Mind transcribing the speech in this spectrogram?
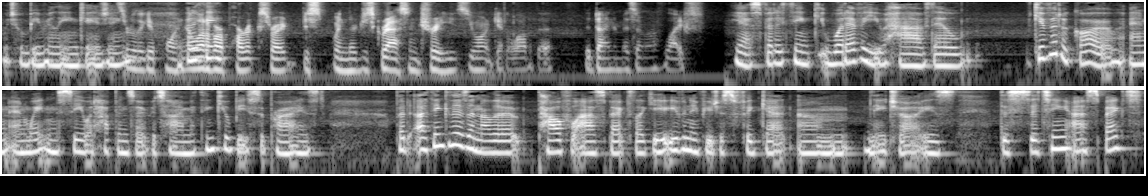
which will be really engaging. That's a really good point. But a lot think, of our parks, right, just when they're just grass and trees, you won't get a lot of the, the dynamism of life. Yes, but I think whatever you have, they'll give it a go and, and wait and see what happens over time. I think you'll be surprised. But I think there's another powerful aspect, like even if you just forget um, nature, is the sitting aspect.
